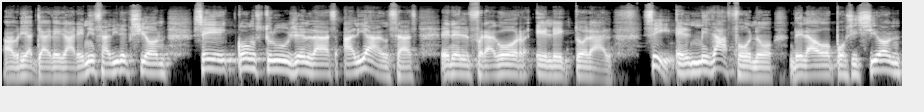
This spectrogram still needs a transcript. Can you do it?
habría que agregar. En esa dirección se construyen las alianzas en el fragor electoral. Sí, el megáfono de la oposición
